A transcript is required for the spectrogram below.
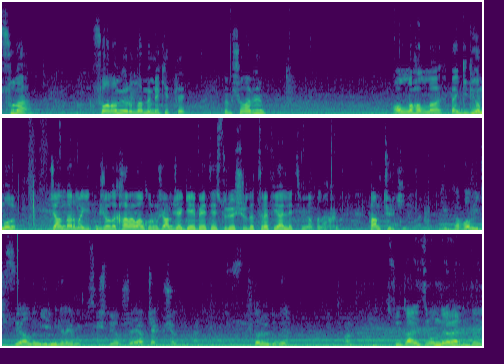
Sula. Su alamıyorum lan memlekette. Böyle bir şey olabilir mi? Allah Allah. Ben gidiyorum oğlum. Jandarma gitmiş orada karavan kurmuş amca GBT sürüyor. Şurada trafiği halletmiyor. Tam Türkiye. Git kapalı iki suyu aldım 20 liraya bakıp sıkıştırıyorum şuraya yapacak bir şey yok. Susuzluktan öldüm ya. Suyun tanesini 10 lira verdim dayı.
